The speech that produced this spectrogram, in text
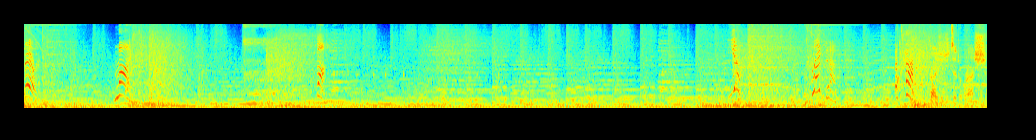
There! Mine! Fun! Yeah! Strike them! Attack! Probably should just did a rush.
